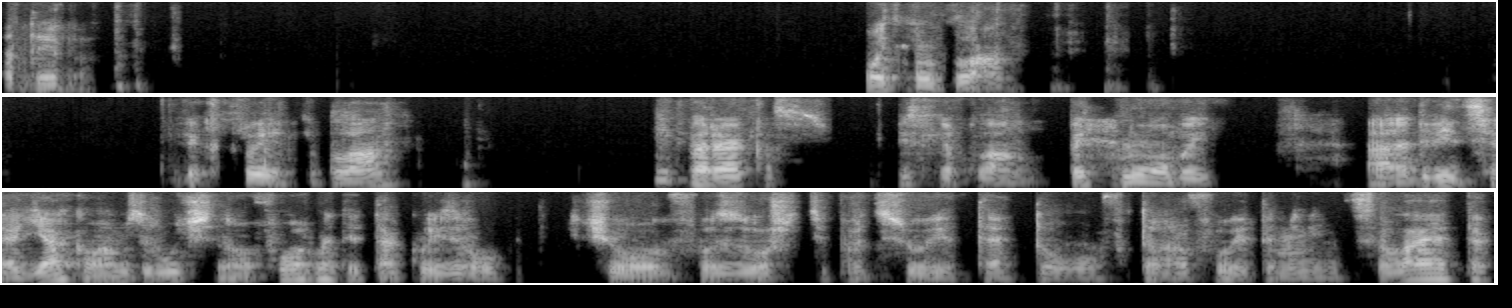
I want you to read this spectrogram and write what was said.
Садиба. Потім план. Фіксуєте план і переказ після плану, письмовий. Дивіться, як вам зручно оформити, так ви і зробите. Якщо в зошиті працюєте, то фотографуєте мені, надсилаєте.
